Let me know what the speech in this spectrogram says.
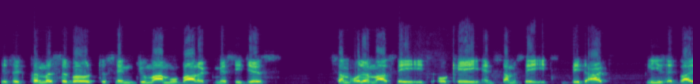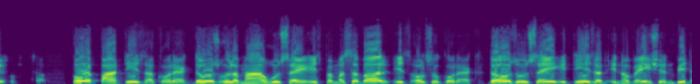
Is it permissible to send Juma Mubarak messages? Some ulama say it's okay and some say it's bid'at. Please advise Mufti both parties are correct. Those ulama who say it's permissible is also correct. Those who say it is an innovation, bid'ah,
